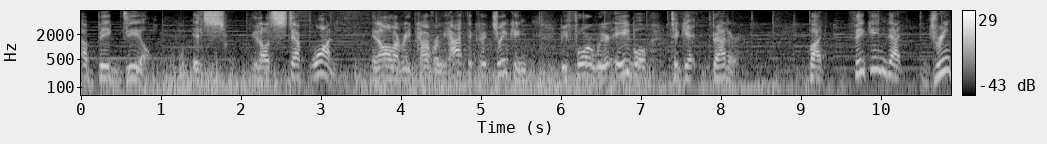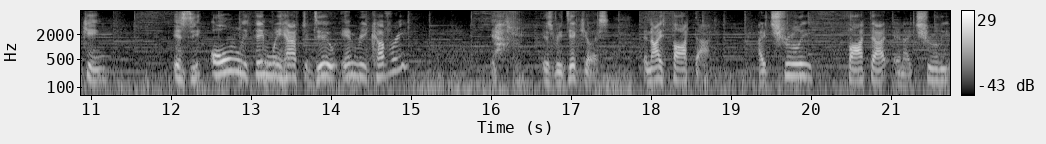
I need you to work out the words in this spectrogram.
a big deal. It's, you know, step one in all our recovery. We have to quit drinking before we're able to get better. But thinking that drinking is the only thing we have to do in recovery is ridiculous. And I thought that. I truly thought that and I truly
